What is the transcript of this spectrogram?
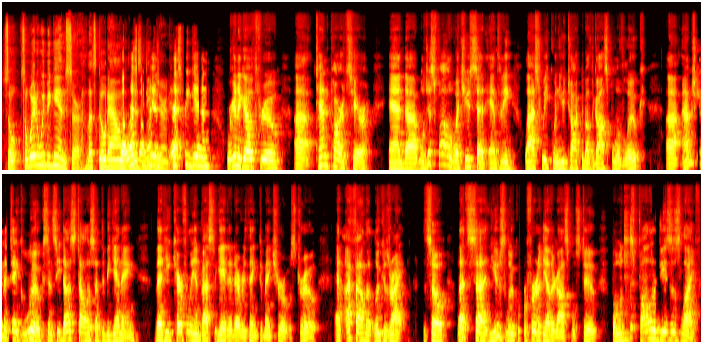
So, so where do we begin, sir? Let's go down well, let's begin, journey. Let's begin. We're going to go through uh, 10 parts here, and uh, we'll just follow what you said, Anthony, last week when you talked about the Gospel of Luke. Uh, I'm just going to take Luke, since he does tell us at the beginning that he carefully investigated everything to make sure it was true. And I found that Luke is right. So let's uh, use Luke, refer to the other gospels too, but we'll just follow Jesus' life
